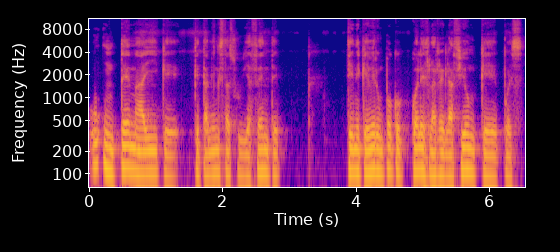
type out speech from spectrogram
un tema ahí que, que, también está subyacente tiene que ver un poco cuál es la relación que pues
